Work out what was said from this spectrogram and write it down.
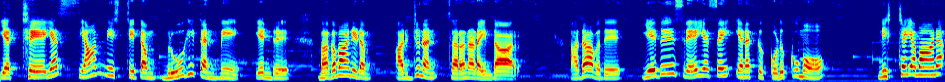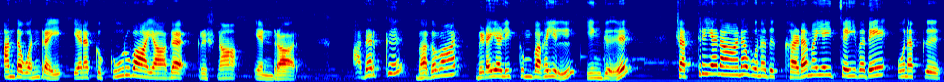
யச்சேயஸ்யான் நிச்சிதம் ப்ரூஹி தன்மே என்று பகவானிடம் அர்ஜுனன் சரணடைந்தார். அதாவது எது ஸ்ரேயஸை எனக்கு கொடுக்குமோ நிச்சயமான அந்த ஒன்றை எனக்கு கூறுவாயாக கிருஷ்ணா என்றார். அதற்கு பகவான் விடையளிக்கும் வகையில் இங்கு க்ஷத்ரியனான உனது கடமையைச் செய்வதே உனக்கு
